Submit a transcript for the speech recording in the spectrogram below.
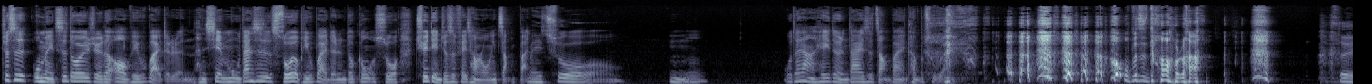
就是我每次都会觉得哦，皮肤白的人很羡慕，但是所有皮肤白的人都跟我说，缺点就是非常容易长斑。没错，嗯，我在想黑的人大概是长斑也看不出来，我不知道啦。对，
